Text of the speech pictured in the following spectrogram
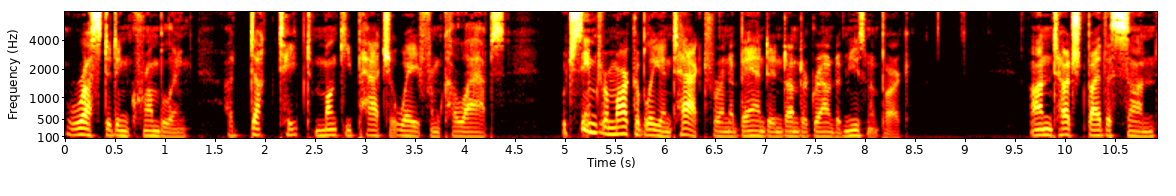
rusted and crumbling, a duct taped monkey patch away from collapse, which seemed remarkably intact for an abandoned underground amusement park. Untouched by the sun,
